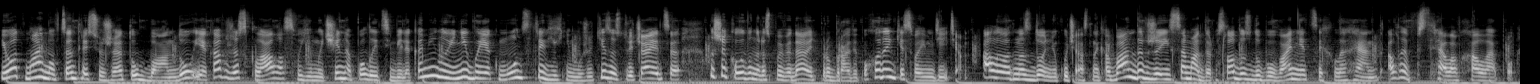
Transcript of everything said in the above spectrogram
І от маємо в центрі сюжету банду, яка вже склала свої мечі на полиці біля каміну, і ніби як монстри в їхньому житті зустрічаються лише коли вони розповідають про браві походеньки своїм дітям. Але одна з доньок учасника банди вже і сама доросла до здобування цих легенд, але встряла в халепу.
